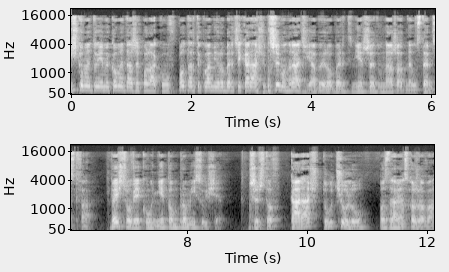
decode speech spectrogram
Dziś komentujemy komentarze Polaków pod artykułami o Robercie Karasiu. Szymon radzi, aby Robert nie szedł na żadne ustępstwa. Weź człowieku, nie kompromisuj się. Krzysztof. Karaś, tu ciulu. Pozdrawiam z Chorzowa.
